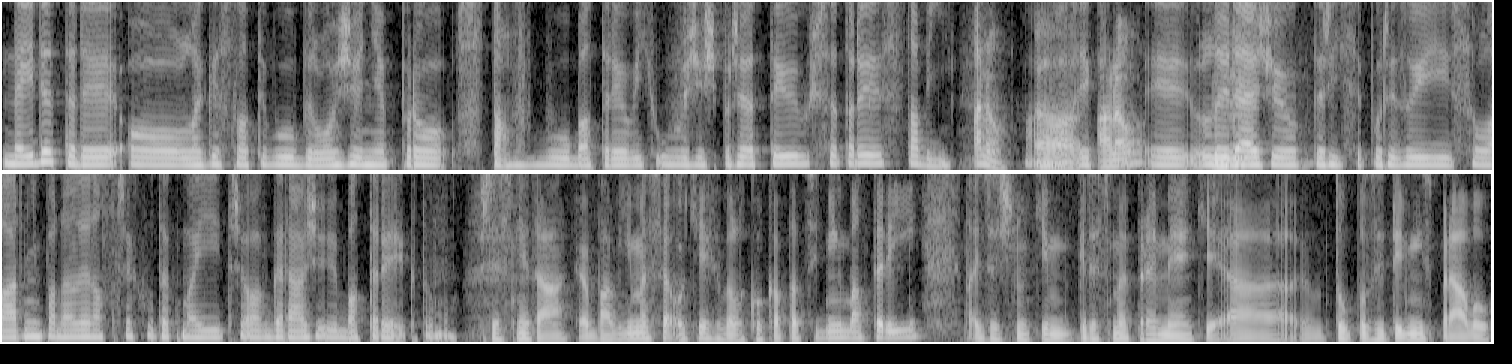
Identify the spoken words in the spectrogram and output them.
Nejde tedy o legislativu vyloženě pro stavbu bateriových úložišť, protože ty už se tady staví. Ano, a uh, i, ano. I lidé, mm-hmm. že jo, kteří si pořizují solární panely na střechu, tak mají třeba v garáži baterii k tomu. Přesně tak. Bavíme se o těch velkokapacitních baterií. Tady začnu tím, kde jsme premiéti a tou pozitivní zprávou.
